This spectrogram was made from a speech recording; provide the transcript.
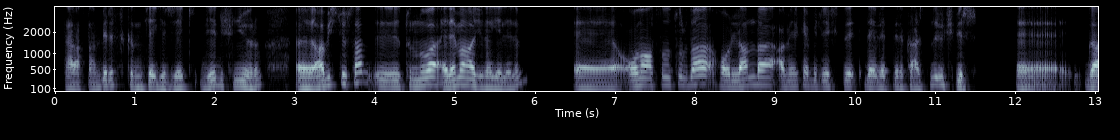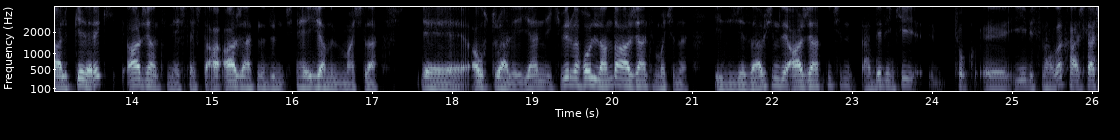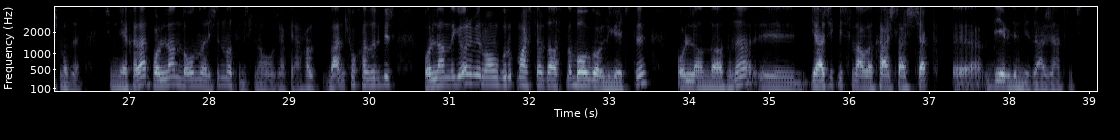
taraftan biri sıkıntıya girecek diye düşünüyorum. E, abi istiyorsan e, turnuva eleme ağacına gelelim. Ee, 16'lı turda Hollanda Amerika Birleşik Devletleri karşısında 3-1 ee, galip gelerek Arjantin'le eşleşti. A- Arjantin'de dün işte heyecanlı bir maçla ee, Avustralya'yı yendi 2-1 ve Hollanda Arjantin maçını izleyeceğiz abi. Şimdi Arjantin için hani dedin ki çok ee, iyi bir sınavla karşılaşmadı şimdiye kadar. Hollanda onlar için nasıl bir sınav olacak yani? Ha- Ben çok hazır bir Hollanda görmüyorum ama grup maçları da aslında bol gollü geçti. Hollanda adına e, gerçek bir sınavla karşılaşacak e, diyebilir miyiz Arjantin için?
